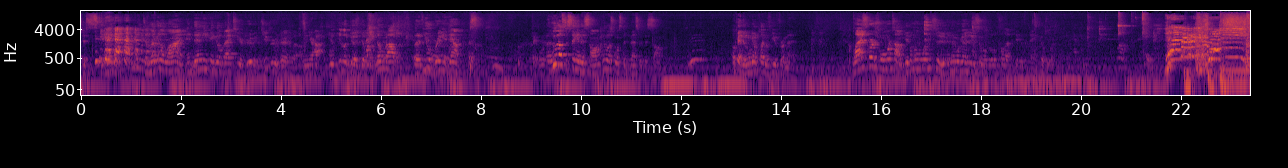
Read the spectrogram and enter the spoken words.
Just stand, deliver the line, and then you can go back to your grooving because you groove very well. I mean, you're hot. You, you look good doing it, no problem. But if you'll bring it down, okay, who else is singing this song? Who else wants to mess with this song? Okay, then we're gonna play with you for a minute. Last verse one more time. Give them a one, two, and then we're gonna do some a little telepathy with the band. Go for it. Every change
